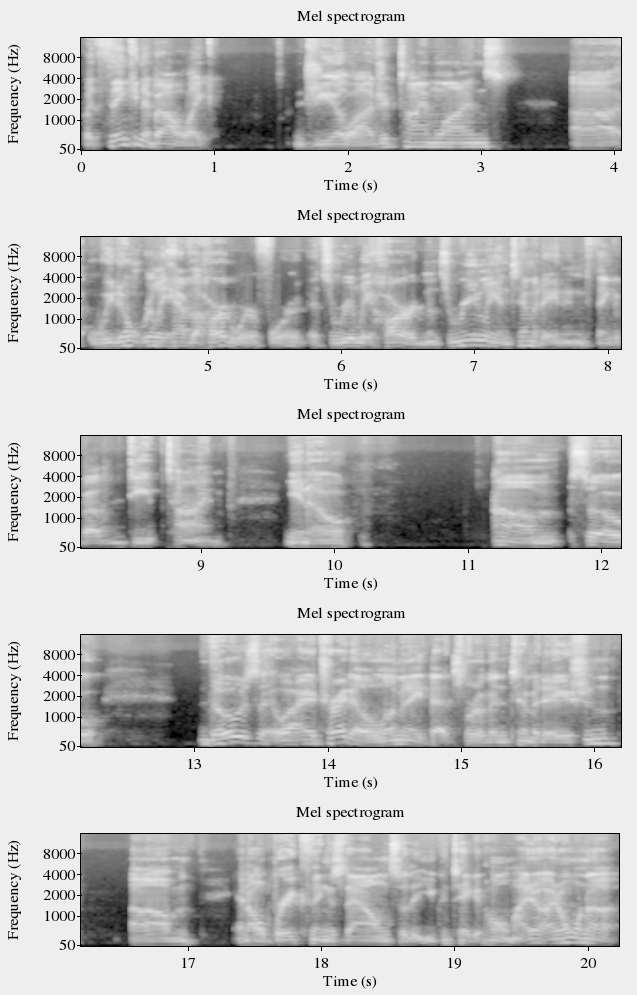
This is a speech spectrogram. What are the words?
but thinking about like geologic timelines, uh, we don't really have the hardware for it. It's really hard and it's really intimidating to think about deep time, you know. Um, so those well, I try to eliminate that sort of intimidation, um, and I'll break things down so that you can take it home. I, I don't want to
